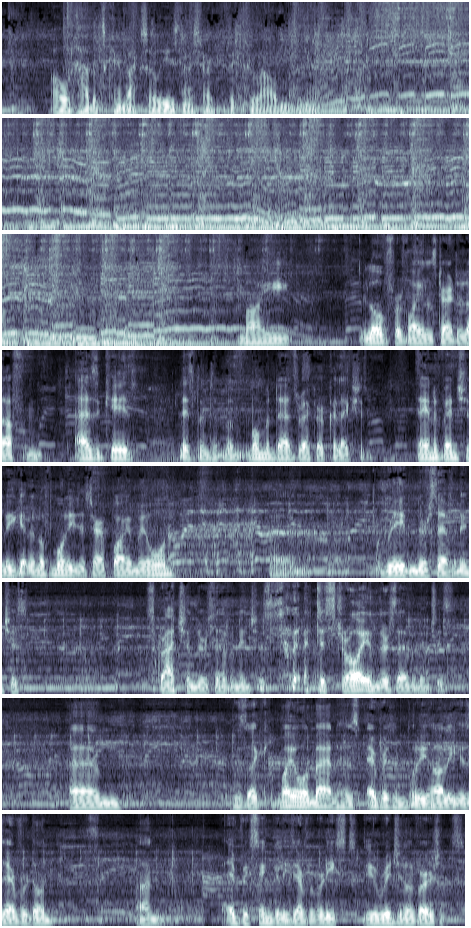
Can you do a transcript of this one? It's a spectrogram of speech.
old habits came back so easy, and I started to flick through albums again. My love for vinyl started off from as a kid listening to my mum and dad's record collection. Then eventually getting enough money to start buying my own, um, raiding their seven inches, scratching their seven inches, destroying their seven inches. Um, it was like my old man has everything Buddy Holly has ever done on every single he's ever released, the original versions.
